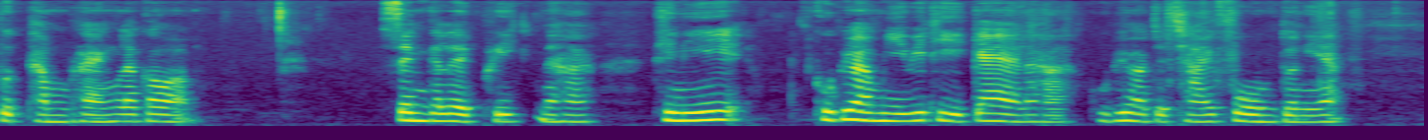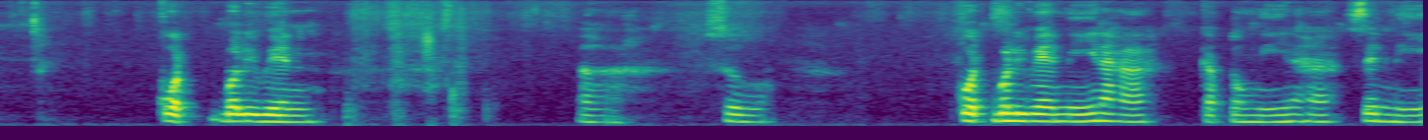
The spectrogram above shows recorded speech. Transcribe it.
ฝึกทำแพลงแล้วก็ เส้นก็เลยพลิกนะคะ ทีนี้ครูพี่วามีวิธีแก้นะคะครูพี่วาจะใช้โฟมตัวนี้กดบริเวณอ่า so กดบริเวณนี้นะคะ กับตรงนี้นะคะ เส้นนี้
